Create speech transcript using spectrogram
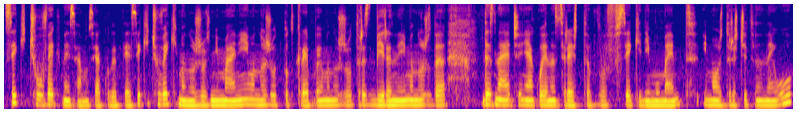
всеки човек, не само всяко дете, всеки човек има нужда от внимание, има нужда от подкрепа, има нужда от разбиране, има нужда да, да знае, че някой е насреща във всеки един момент и може да разчита на него.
